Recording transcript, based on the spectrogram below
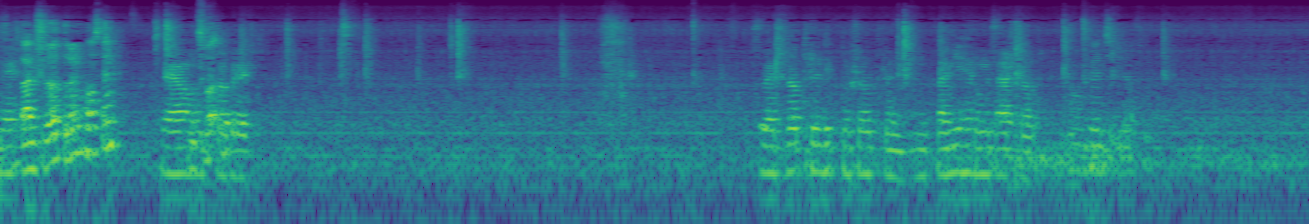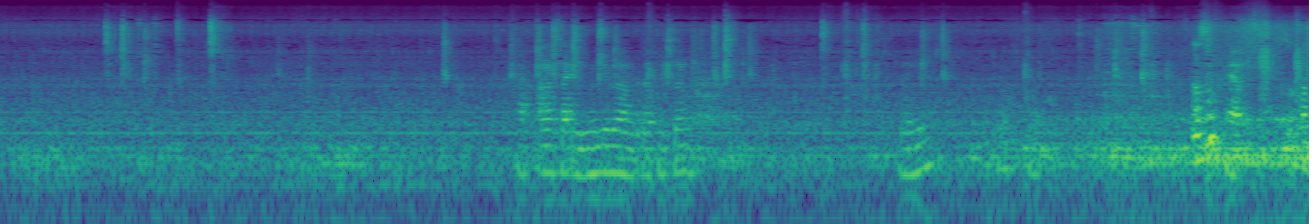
Okay. Bleibst du da drin, hast du den? Ja, Und und zwar- zwar bereit. Zwei Schrott drin liegt noch Schrott drin. Und bei mir herum ist auch Schrott. Und will sie werfen. Auf der anderen Seite gegenüber und greifen drin. Hast du? Ja. Super.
